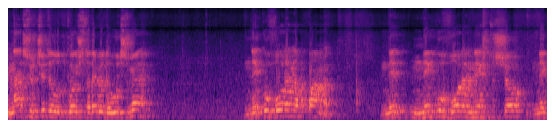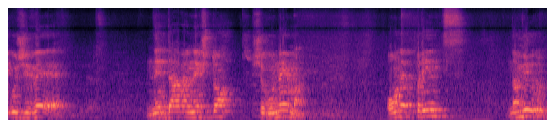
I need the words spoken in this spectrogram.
наш учител од кој што треба да учиме, не говоре на памет. Не, не говоре нешто што не го живее. Не даве нешто што го нема. Он е принц на мирот.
